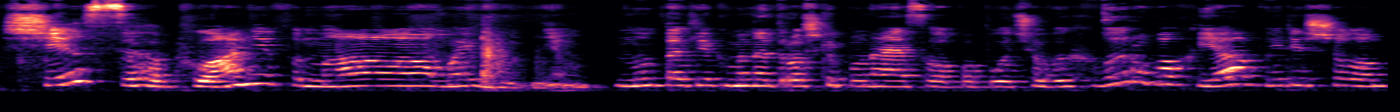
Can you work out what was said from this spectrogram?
Ще з планів на майбутнє. Ну, так як мене трошки понесло по плечових виробах, я вирішила,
